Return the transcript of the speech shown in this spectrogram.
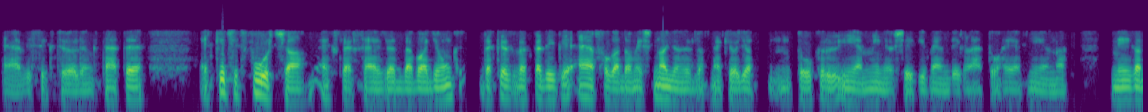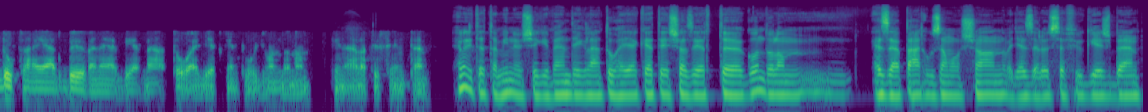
elviszik tőlünk. Tehát egy kicsit furcsa express helyzetben vagyunk, de közben pedig elfogadom, és nagyon örülök neki, hogy a tó körül ilyen minőségi vendéglátóhelyek nyílnak még a dupláját bőven elbírná a tó egyébként úgy gondolom kínálati szinten. Említette a minőségi vendéglátóhelyeket, és azért gondolom ezzel párhuzamosan, vagy ezzel összefüggésben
